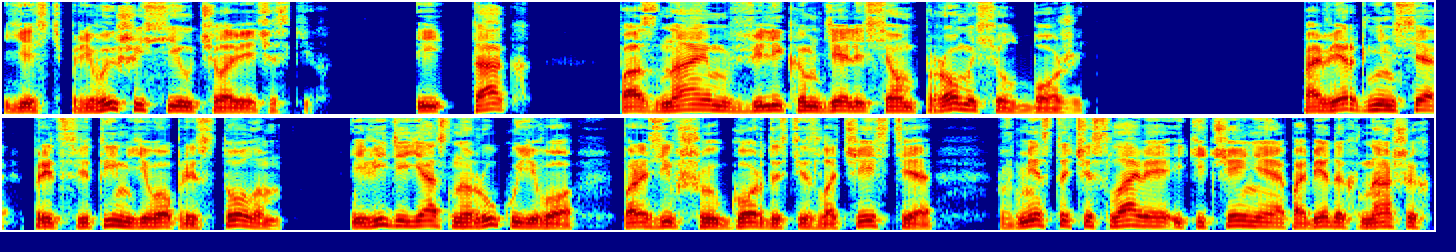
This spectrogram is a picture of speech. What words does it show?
есть превыше сил человеческих. И так познаем в великом деле сем промысел Божий. Повергнемся пред святым Его престолом, и, видя ясно руку Его, поразившую гордость и злочестие, вместо тщеславия и кичения о победах наших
